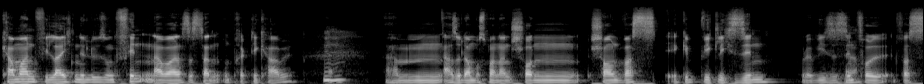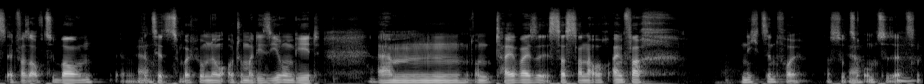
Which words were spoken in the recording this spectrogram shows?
kann man vielleicht eine Lösung finden, aber das ist dann unpraktikabel. Ähm, also da muss man dann schon schauen, was ergibt wirklich Sinn oder wie ist es sinnvoll, etwas, etwas aufzubauen, äh, wenn es jetzt zum Beispiel um eine Automatisierung geht. Ähm, und teilweise ist das dann auch einfach nicht sinnvoll, das so zu, umzusetzen.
